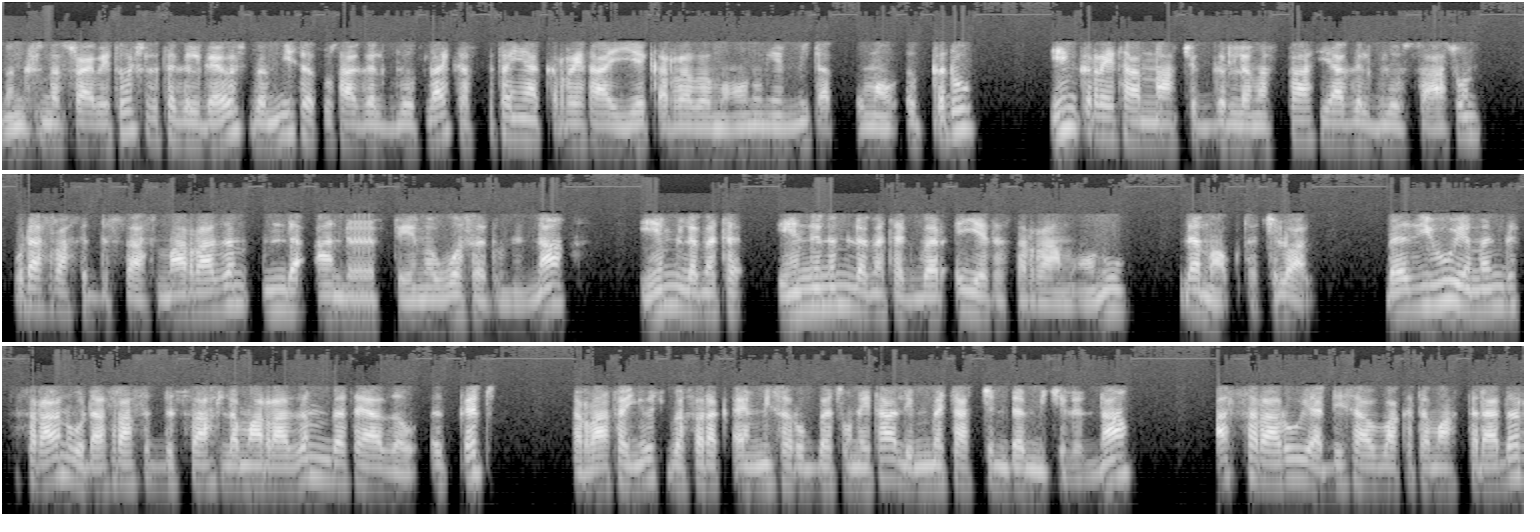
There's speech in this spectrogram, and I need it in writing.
መንግስት መስሪያ ቤቶች ለተገልጋዮች በሚሰጡት አገልግሎት ላይ ከፍተኛ ቅሬታ እየቀረበ መሆኑን የሚጠቁመው እቅዱ ይህን ቅሬታና ችግር ለመፍታት የአገልግሎት ሰዓቱን ወደ አስራ ስድስት ሰዓት ማራዘም እንደ አንድ መፍትሄ መወሰዱንና ይህንንም ለመተግበር እየተሰራ መሆኑ ለማወቅ ተችሏል። በዚሁ የመንግስት ስራን ወደ አስራ ስድስት ሰዓት ለማራዘም በተያዘው እቅድ ሰራተኞች በፈረቃ የሚሰሩበት ሁኔታ ሊመቻች እንደሚችልና አሰራሩ የአዲስ አበባ ከተማ አስተዳደር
